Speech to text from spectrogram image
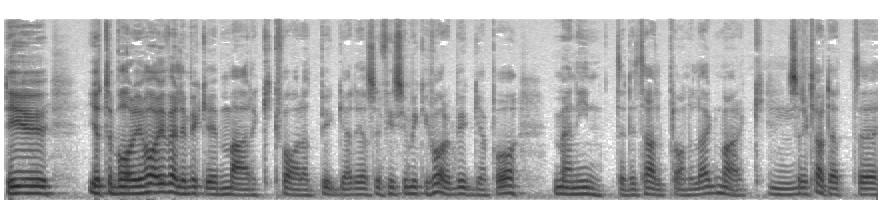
Det är ju, Göteborg har ju väldigt mycket mark kvar att bygga. Det, alltså, det finns ju mycket kvar att bygga på men inte detaljplanelagd mark. Mm. Så det är klart att eh,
